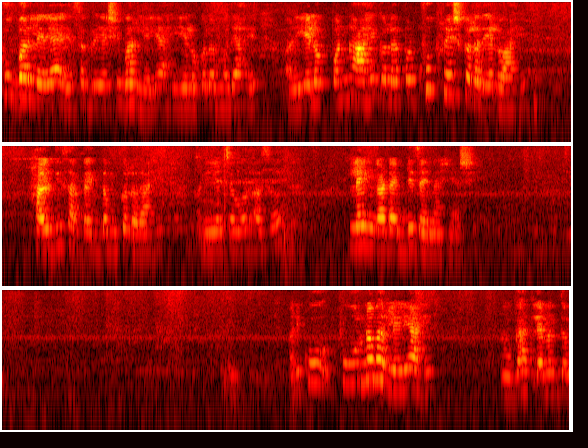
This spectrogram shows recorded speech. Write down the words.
खूप भरलेली आहे सगळी अशी भरलेली आहे. येलो कलरमध्ये आहे. आणि येलो पण आहे कलर पण खूप फ्रेश कलर येलो आहे. हळदीसारखा एकदम कलर आहे. आणि याच्यावर असं लेहंगा टाईप डिझाईन आहे अशी. आणि खूप पूर्ण भरलेली आहे. घातल्यानंतर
